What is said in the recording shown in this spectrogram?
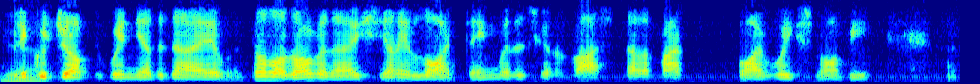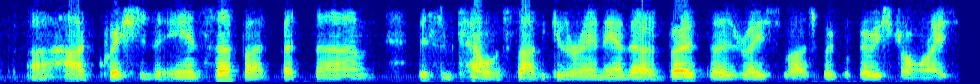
yeah. did a good job to win the other day. It's not a lot of her though. She's only a light thing. Whether it's going to last another month, five weeks might be a hard question to answer, but but um, there's some talent starting to get around now. Though both those races last week were very strong races.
